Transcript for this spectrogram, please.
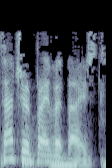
Thatcher privatized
